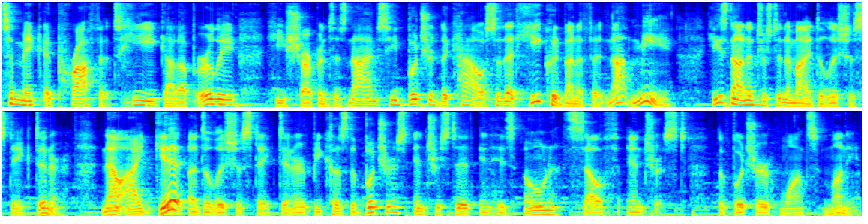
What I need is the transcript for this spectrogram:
to make a profit. He got up early, he sharpened his knives, he butchered the cow so that he could benefit, not me. He's not interested in my delicious steak dinner. Now I get a delicious steak dinner because the butcher's interested in his own self interest. The butcher wants money.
